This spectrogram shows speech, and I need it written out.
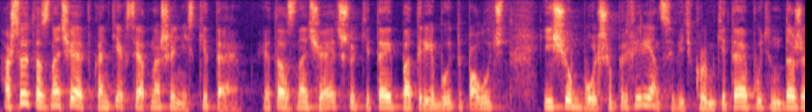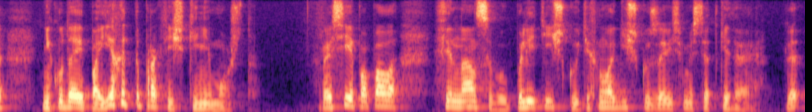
А что это означает в контексте отношений с Китаем? Это означает, что Китай потребует и получит еще больше преференций. Ведь кроме Китая Путин даже никуда и поехать-то практически не может. Россия попала в финансовую, политическую, технологическую зависимость от Китая. Для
